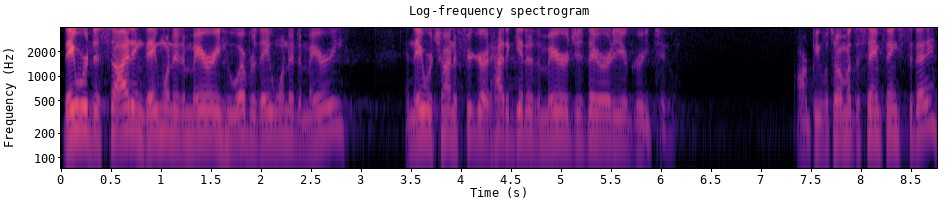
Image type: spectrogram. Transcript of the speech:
They were deciding they wanted to marry whoever they wanted to marry, and they were trying to figure out how to get to the marriages they already agreed to. Aren't people talking about the same things today?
